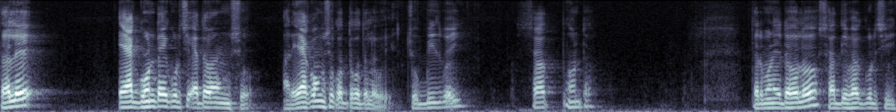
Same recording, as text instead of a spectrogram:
তাহলে এক ঘন্টায় করছে এত অংশ। আর এক অংশ কত কত লাগবে? চব্বিশ বাই সাত ঘণ্টা। তার মানে এটা হলো সাত দিয়ে ভাগ করছি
